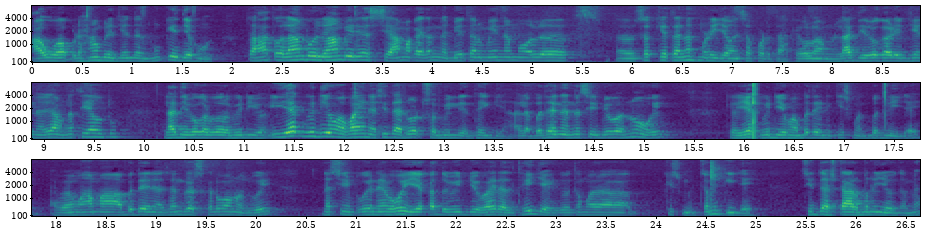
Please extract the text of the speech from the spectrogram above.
આવું આપણે સાંભળીને ચેનલ મૂકી દેવું, તો આ તો લાંબુ લાંબી રેસ છે. આમાં કાંઈ તમને બે ત્રણ મહિનામાં ઓલ શક્યતા નથી મળી જવાની સફળતા કે ઓલો આમ લાદી વગાડીને જેને આમ નથી આવતું. લાદી વગાડવાનો વીડિયો એ એક વિડીયોમાં ભાઈને સીધા દોઢસો મિલિયન થઈ ગયા. એટલે બધાના નસીબ એવા ન હોય. કે એક વિડીયોમાં બધાની કિસ્મત બદલી જાય. હવે આમાં બધાને સંઘર્ષ કરવાનો જ હોય. નસીબ કોઈને હોય, એકાદો વીડિયો વાયરલ થઈ જાય તો તમારા કિસ્મત ચમકી જાય. સીધા સ્ટાર બની જાવ તમે.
